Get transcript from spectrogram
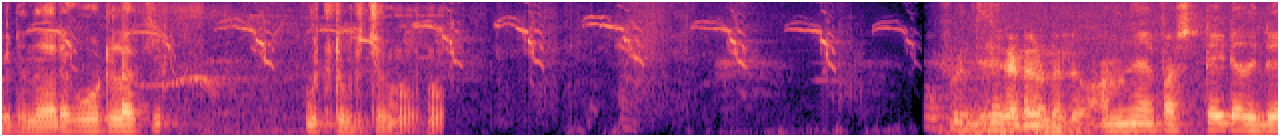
പിന്നെ നേരെ കൂട്ടിലാക്കി വിട്ടുപിടിച്ചു നമ്മൾ ഫ്രിഡ്ജിൽ കണ്ടിട്ടുണ്ടല്ലോ അന്ന് ഞാൻ ഫസ്റ്റ് ആയിട്ട് അതിന്റെ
